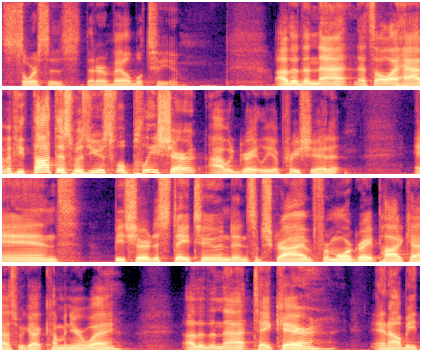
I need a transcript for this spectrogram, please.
sources that are available to you. Other than that, that's all I have. If you thought this was useful, please share it. I would greatly appreciate it. And be sure to stay tuned and subscribe for more great podcasts we got coming your way. Other than that, take care, and I'll be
